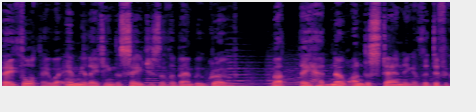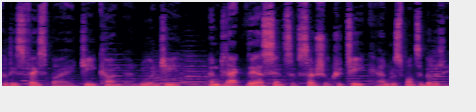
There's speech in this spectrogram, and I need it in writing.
They thought they were emulating the sages of the bamboo grove, but they had no understanding of the difficulties faced by Ji Kang and Ruan Ji and lacked their sense of social critique and responsibility.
